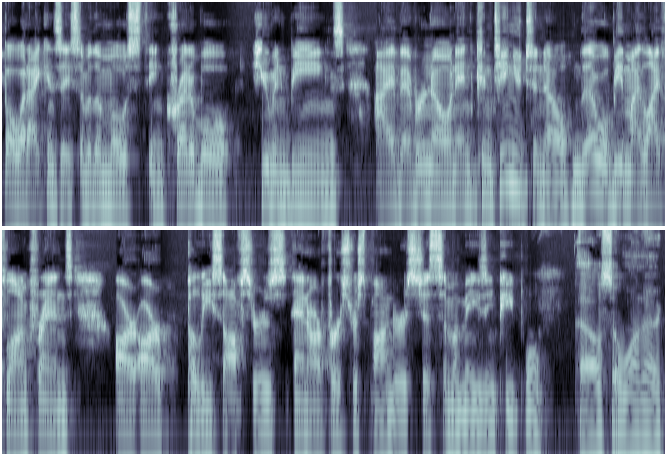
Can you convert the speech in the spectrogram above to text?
But what I can say, some of the most incredible human beings I've ever known and continue to know, that will be my lifelong friends, are our police officers and our first responders. Just some amazing people. I also want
